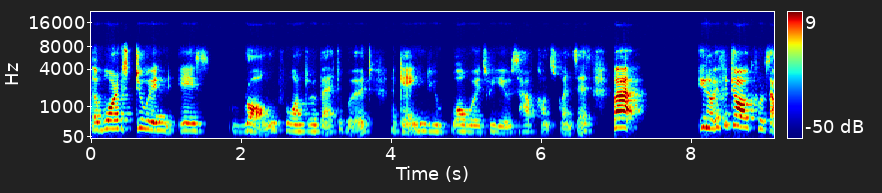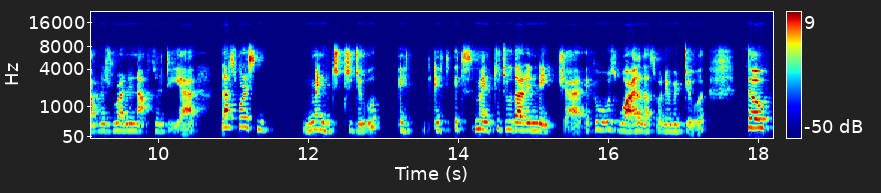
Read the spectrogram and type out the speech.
that what it's doing is wrong, for want of a better word. Again, you what words we use have consequences. But you know, if a dog, for example, is running after a deer that's what it's meant to do. It, it it's meant to do that in nature. If it was wild, that's what it would do. So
